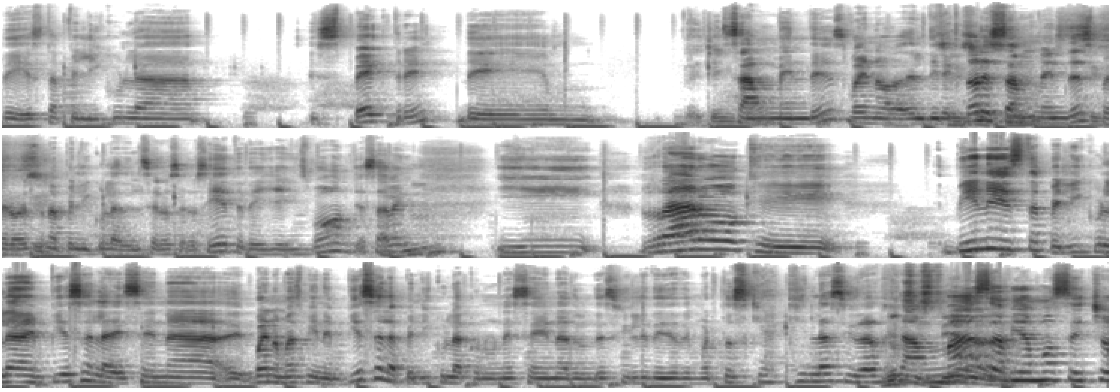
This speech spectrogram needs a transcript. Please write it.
de esta película Spectre de De James Sam Bond. Méndez. Bueno, el director Sí, sí, es Sam sí. Méndez, Sí, pero es una película del 007 de James Bond, ya saben. Y raro que viene esta película, empieza la escena, eh, bueno, más bien empieza la película con una escena de un desfile de Día de Muertos que aquí en la ciudad No jamás existía. habíamos hecho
